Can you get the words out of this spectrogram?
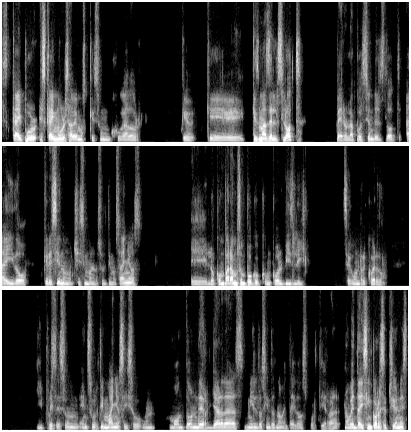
Sky, Pur- Sky Moore sabemos que es un jugador que, que, que es más del slot, pero la posición del slot ha ido creciendo muchísimo en los últimos años. Eh, lo comparamos un poco con Cole Beasley, según recuerdo. Y pues Sí. es un, en su último año se hizo un montón de yardas, 1292 por tierra, 95 recepciones.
